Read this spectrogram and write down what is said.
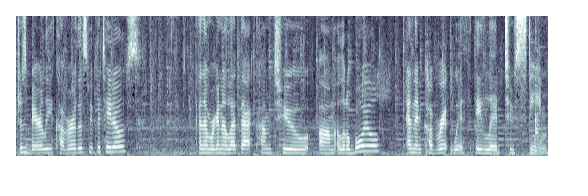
just barely cover the sweet potatoes. And then we're gonna let that come to um, a little boil and then cover it with a lid to steam.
